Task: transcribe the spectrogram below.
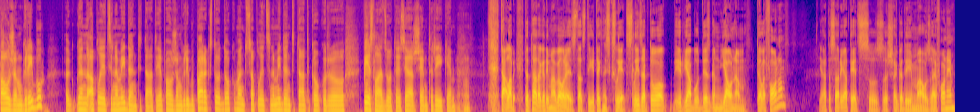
paužam gribu, gan apliecinam identitāti. Ja paužam gribu parakstot dokumentus, apliecinam identitāti kaut kur pieslēdzoties jā, ar šiem rīkiem. Mm -hmm. Tā, labi. Tad tādā gadījumā vēlreiz tādas tīri tehniskas lietas. Līdz ar to ir jābūt diezgan jaunam telefonam. Jā, tas arī attiecas uz šajā gadījumā uz iPhone.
